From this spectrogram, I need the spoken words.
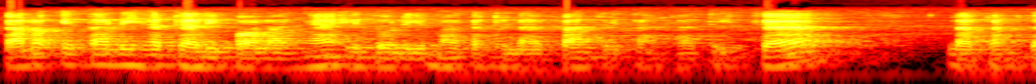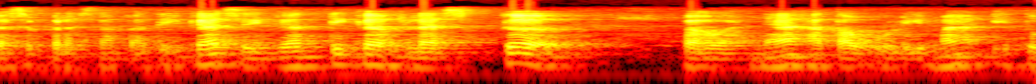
Kalau kita lihat dari polanya itu 5 ke 8 ditambah 3 8 ke 11 tambah 3 sehingga 13 ke bawahnya atau U5 itu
